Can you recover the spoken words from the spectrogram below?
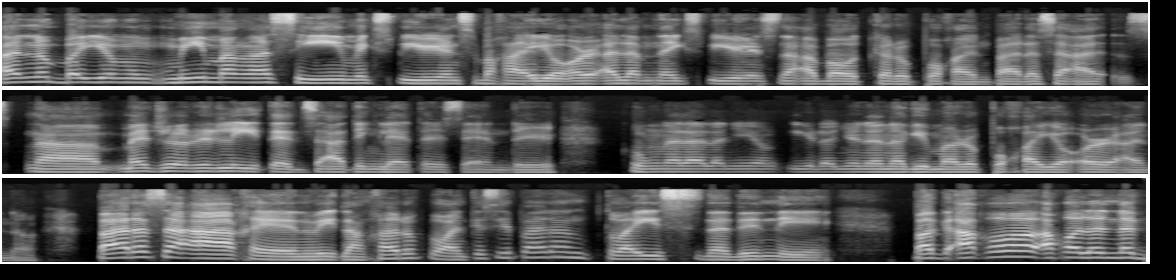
Ano ba yung may mga same experience ba kayo or alam na experience na about karupukan para sa na medyo related sa ating letter sender? Kung nalala niyo yung era niyo na naging marupok kayo or ano. Para sa akin, wait lang, karupukan kasi parang twice na din eh. Pag ako, ako lang nag,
